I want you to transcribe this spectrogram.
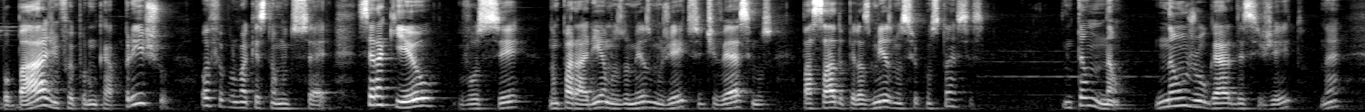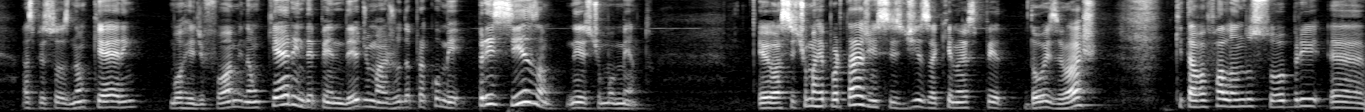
bobagem? Foi por um capricho? Ou foi por uma questão muito séria? Será que eu, você, não pararíamos do mesmo jeito se tivéssemos passado pelas mesmas circunstâncias? Então, não. Não julgar desse jeito, né? As pessoas não querem morrer de fome, não querem depender de uma ajuda para comer. Precisam neste momento. Eu assisti uma reportagem esses dias aqui no SP2, eu acho, que estava falando sobre é,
